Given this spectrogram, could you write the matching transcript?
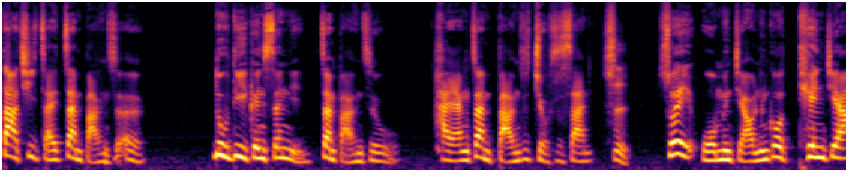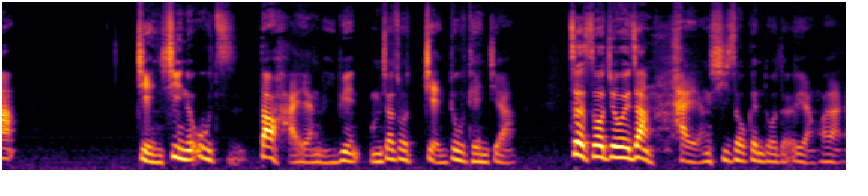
大气才占百分之二，陆地跟森林占百分之五，海洋占百分之九十三。是，所以我们只要能够添加碱性的物质到海洋里面，我们叫做碱度添加，这时候就会让海洋吸收更多的二氧化碳。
